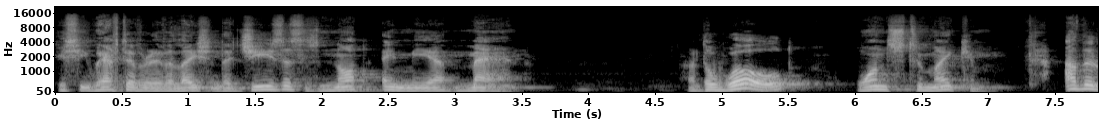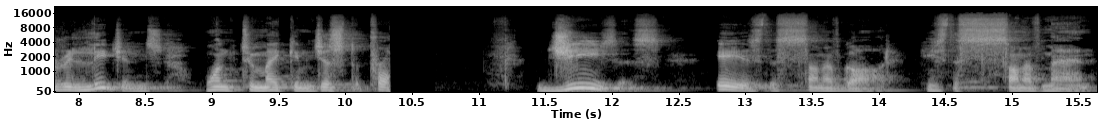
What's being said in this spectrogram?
You see, we have to have a revelation that Jesus is not a mere man. Uh, the world wants to make him, other religions want to make him just a prophet. Jesus is the Son of God. He's the Son of Man.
